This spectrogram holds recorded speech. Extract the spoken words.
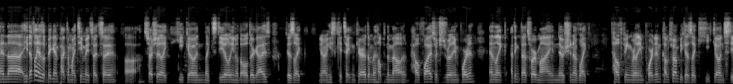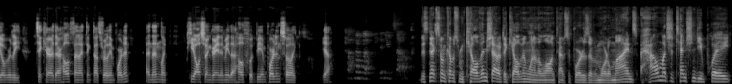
And uh, he definitely has a big impact on my teammates i'd say uh, especially like hiko and like steel you know the older guys because like you know he's taking care of them and helping them out health wise which is really important. And like i think that's where my notion of like health being really important comes from because like hiko and steel really take care of their health and i think that's really important. And then like he also ingrained in me that health would be important. So like yeah This next one comes from Kelvin. Shout out to Kelvin, one of the longtime supporters of Immortal Minds. How much attention do you play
